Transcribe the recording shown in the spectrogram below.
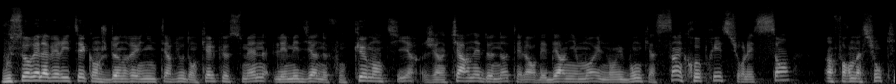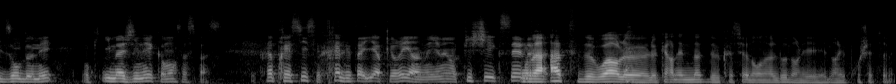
Vous saurez la vérité quand je donnerai une interview dans quelques semaines. Les médias ne font que mentir. J'ai un carnet de notes et lors des derniers mois, ils n'ont eu bon qu'à 5 reprises sur les 100 informations qu'ils ont données. Donc imaginez comment ça se passe. C'est très précis, c'est très détaillé. A priori, il y a même un fichier Excel. On a hâte de voir le, le carnet de notes de Cristiano Ronaldo dans les, dans les prochaines semaines.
